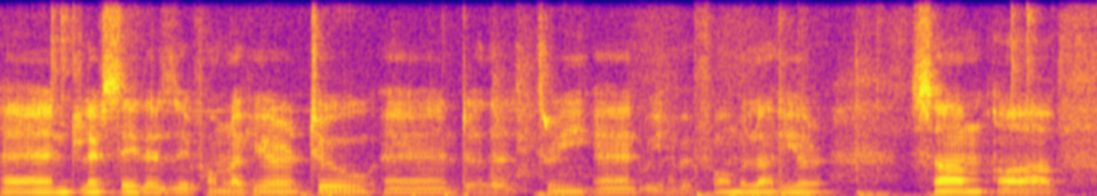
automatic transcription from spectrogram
and let's say there's a formula here too and there's three and we have a formula here sum of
